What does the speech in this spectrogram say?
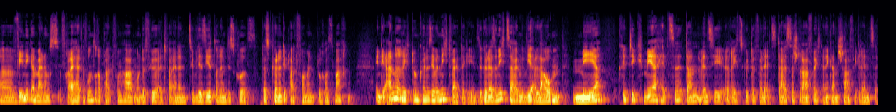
äh, weniger Meinungsfreiheit auf unserer Plattform haben und dafür etwa einen zivilisierteren Diskurs. Das können die Plattformen durchaus machen. In die andere Richtung können sie aber nicht weitergehen. Sie können also nicht sagen, wir erlauben mehr Kritik, mehr Hetze, dann, wenn sie Rechtsgüter verletzt. Da ist das Strafrecht eine ganz scharfe Grenze.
